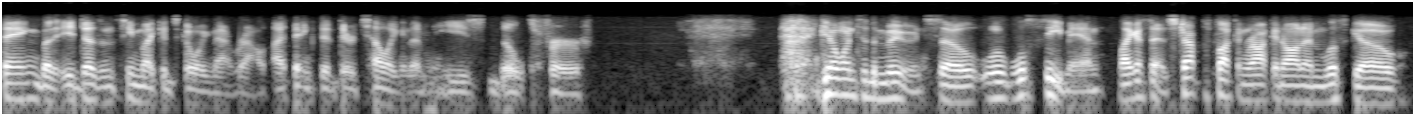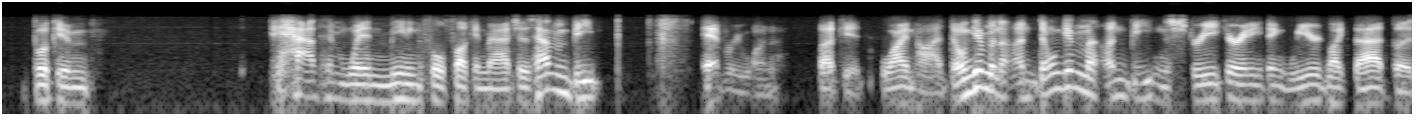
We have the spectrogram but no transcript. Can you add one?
thing, but it doesn't seem like it's going that route. I think that they're telling him he's built for going to the moon. So we'll, we'll see, man. Like I said, strap the fucking rocket on him. Let's go book him, have him win meaningful fucking matches, have him beat everyone. Fuck it, why not? Don't give him an don't give him an unbeaten streak or anything weird like that, but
